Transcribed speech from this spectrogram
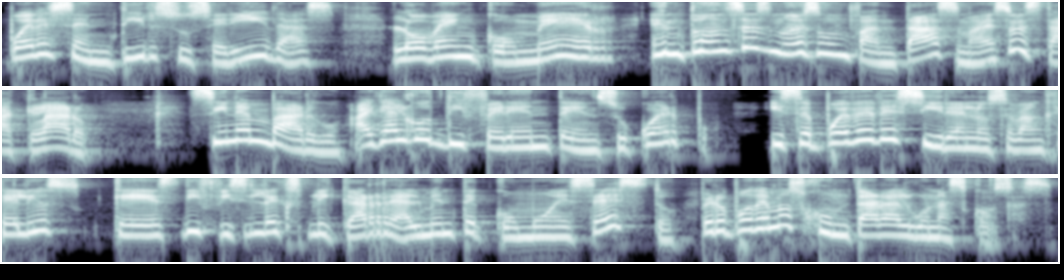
puede sentir sus heridas, lo ven comer, entonces no es un fantasma, eso está claro. Sin embargo, hay algo diferente en su cuerpo. Y se puede decir en los evangelios que es difícil de explicar realmente cómo es esto, pero podemos juntar algunas cosas.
